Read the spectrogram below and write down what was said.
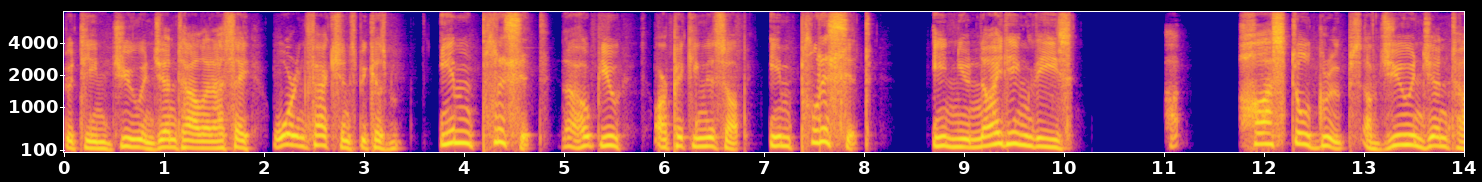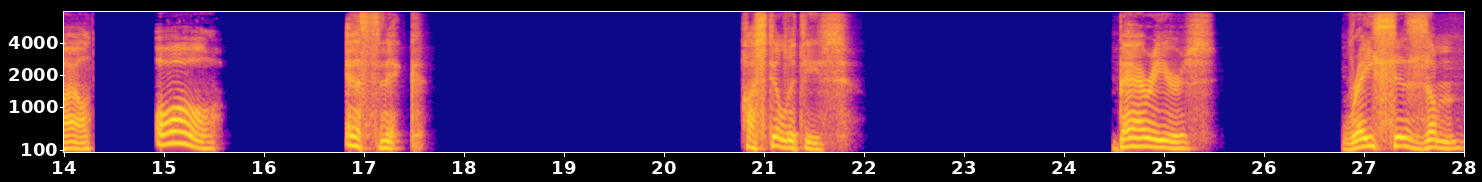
between Jew and Gentile. And I say warring factions because implicit, I hope you are picking this up, implicit in uniting these uh, hostile groups of Jew and Gentile, all ethnic hostilities, barriers, racism,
